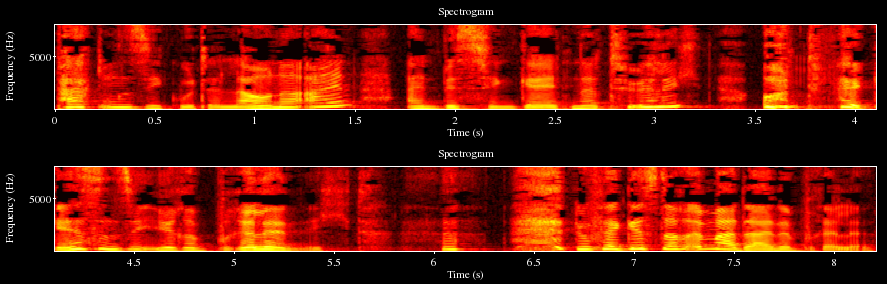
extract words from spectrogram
Packen Sie gute Laune ein, ein bisschen Geld natürlich, und vergessen Sie Ihre Brille nicht. Du vergisst doch immer deine Brille.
